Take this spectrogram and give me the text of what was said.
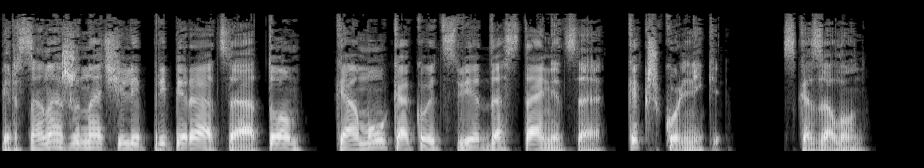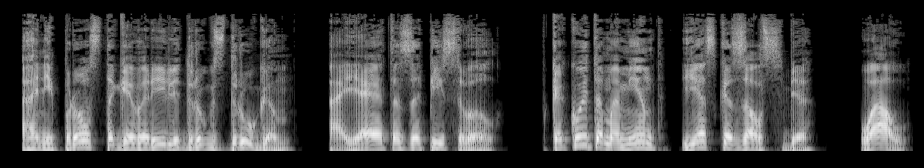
Персонажи начали припираться о том, кому какой цвет достанется, как школьники, сказал он. Они просто говорили друг с другом, а я это записывал. В какой-то момент я сказал себе «Вау!».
